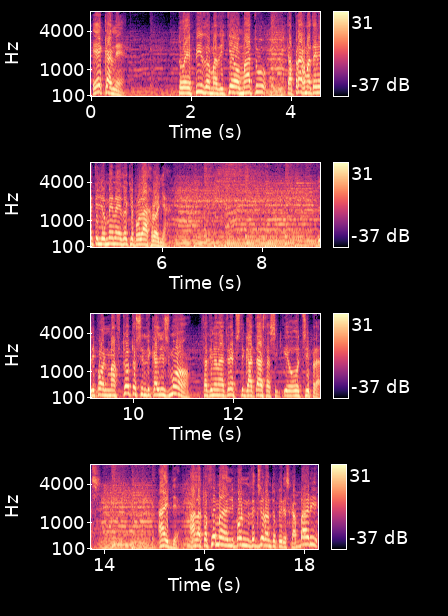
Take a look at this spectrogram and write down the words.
έκανε το επίδομα δικαίωμά του. Τα πράγματα είναι τελειωμένα εδώ και πολλά χρόνια. Λοιπόν με αυτό το συνδικαλισμό θα την ανατρέψει την κατάσταση και ο Τσίπρας. Άιντε. Αλλά το θέμα λοιπόν δεν ξέρω αν το πήρες χαμπάρι.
